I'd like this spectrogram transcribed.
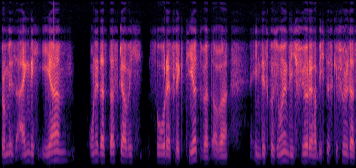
Darum ist eigentlich eher, ohne dass das, glaube ich, so reflektiert wird. Aber in Diskussionen, die ich führe, habe ich das Gefühl, dass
